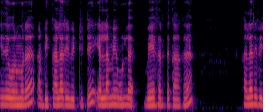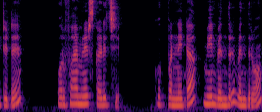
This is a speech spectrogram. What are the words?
இது ஒரு முறை அப்படி கலரி விட்டுட்டு எல்லாமே உள்ளே வேகிறதுக்காக கலரி விட்டுட்டு ஒரு ஃபைவ் மினிட்ஸ் கழித்து குக் பண்ணிட்டா மீன் வெந்துடும் வெந்துடும்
